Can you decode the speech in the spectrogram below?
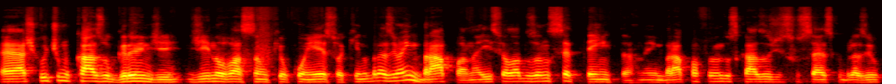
É, acho que o último caso grande de inovação que eu conheço aqui no Brasil é a Embrapa, né? Isso é lá dos anos 70. Né? A Embrapa foi um dos casos de sucesso que o Brasil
